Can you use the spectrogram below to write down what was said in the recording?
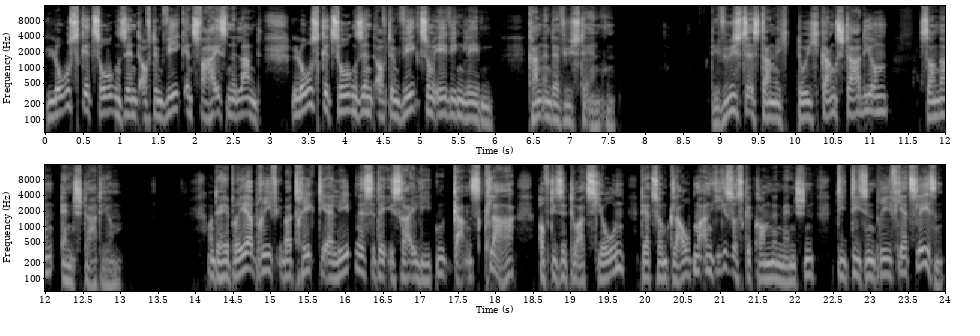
losgezogen sind auf dem Weg ins verheißene Land, losgezogen sind auf dem Weg zum ewigen Leben, kann in der Wüste enden. Die Wüste ist dann nicht Durchgangsstadium, sondern Endstadium. Und der Hebräerbrief überträgt die Erlebnisse der Israeliten ganz klar auf die Situation der zum Glauben an Jesus gekommenen Menschen, die diesen Brief jetzt lesen.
